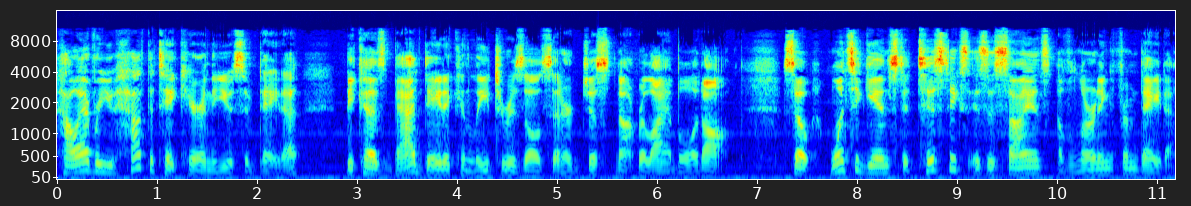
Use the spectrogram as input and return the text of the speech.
However, you have to take care in the use of data because bad data can lead to results that are just not reliable at all. So once again, statistics is the science of learning from data.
